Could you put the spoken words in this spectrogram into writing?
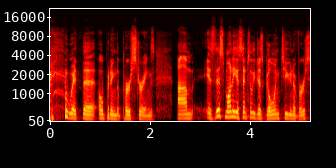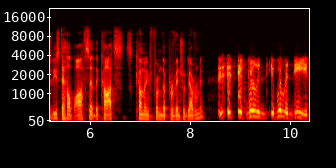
with the opening the purse strings. Um, is this money essentially just going to universities to help offset the costs coming from the provincial government? It, it will it will indeed,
